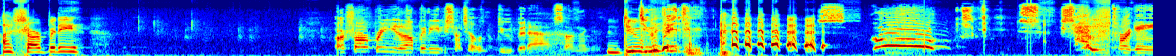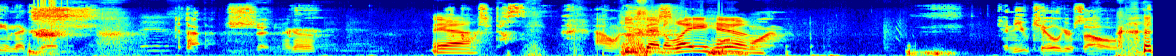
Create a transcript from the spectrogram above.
A sharpity. A sharpie, uppity, shut your stupid ass up, nigga. Stupid. Stupid. Woo! Shout for a game, nigga. Get that shit, nigga. Of Yeah. course he does. I don't He know. said, "Lay him." One. Can you kill yourself? Do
